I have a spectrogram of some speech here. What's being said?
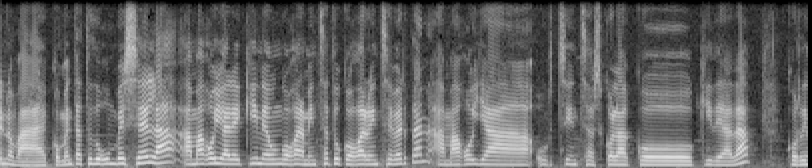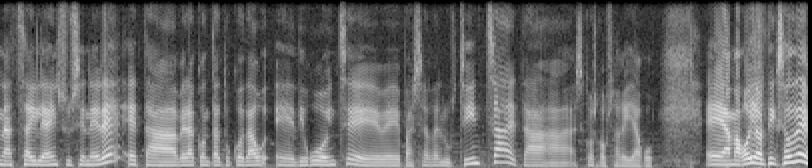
Bueno, ba, komentatu dugun bezala, amagoiarekin egungo gara mintzatuko gara intxe bertan, amagoia urtsintza eskolako kidea da, koordinatzailea hain zuzen ere, eta bera kontatuko dau, e, digu ointxe e, ba, zer den urtsintza eta askoz gauza gehiago. E, amagoia hortik zaude?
